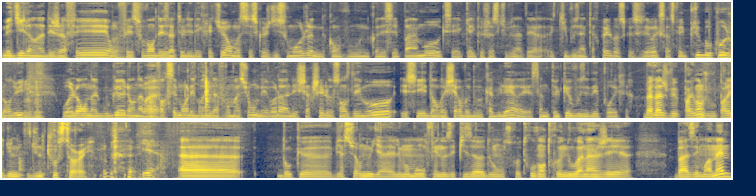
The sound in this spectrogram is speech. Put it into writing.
Mehdi, il en a déjà fait. On Ouais. fait souvent des ateliers d'écriture. Moi, c'est ce que je dis souvent aux jeunes. Quand vous ne connaissez pas un mot, que c'est quelque chose qui vous, inter- qui vous interpelle, parce que c'est vrai que ça se fait plus beaucoup aujourd'hui. Mhm. Ou alors on a Google, on n'a pas forcément les bonnes informations, mais voilà, allez chercher le sens des mots, essayez d'enrichir votre vocabulaire et ça ne peut que vous aider pour écrire. Bah là, je vais, par exemple, je vais vous parler d'une d'une true story. Yeah. Euh, donc, euh, bien sûr, nous, il y a les moments où on fait nos épisodes, où on se retrouve entre nous, Alain G, euh, Baz et moi-même.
